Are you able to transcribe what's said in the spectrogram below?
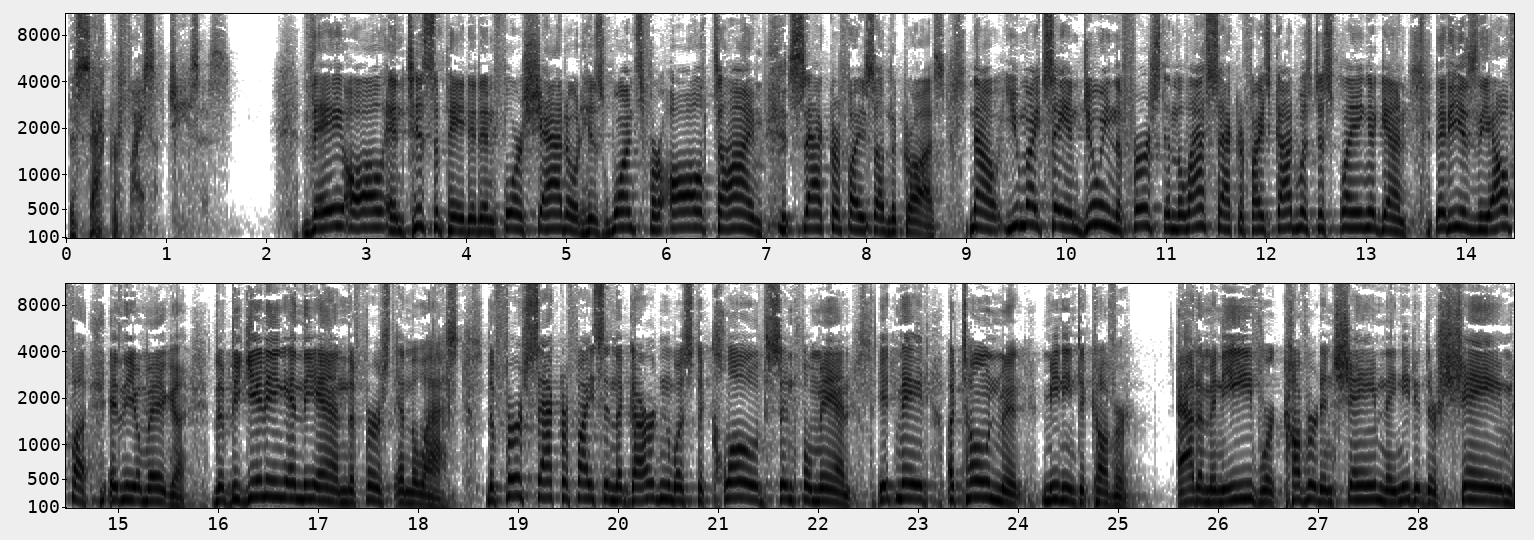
the sacrifice of Jesus. They all anticipated and foreshadowed his once for all time sacrifice on the cross. Now, you might say in doing the first and the last sacrifice, God was displaying again that he is the Alpha and the Omega, the beginning and the end, the first and the last. The first sacrifice in the garden was to clothe sinful man. It made atonement, meaning to cover. Adam and Eve were covered in shame. They needed their shame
